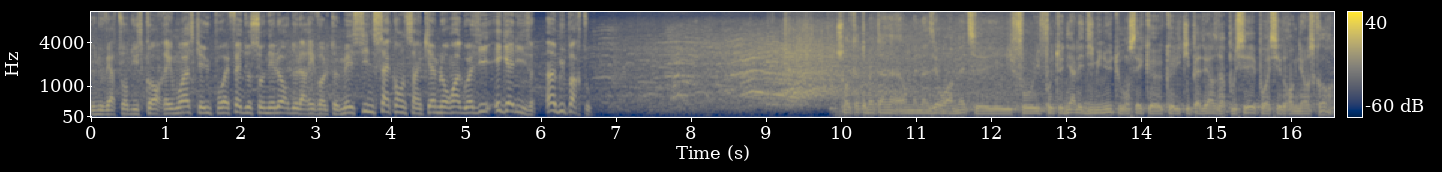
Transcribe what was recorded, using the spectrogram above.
Une ouverture du score rémoise qui a eu pour effet de sonner l'heure de la révolte Messine. 55e, Laurent Aguazi égalise un but partout. Je crois que quand on mène un 0 à Metz, il faut, il faut tenir les 10 minutes où on sait que, l'équipe adverse va pousser pour essayer de revenir au score.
